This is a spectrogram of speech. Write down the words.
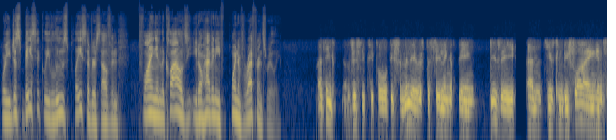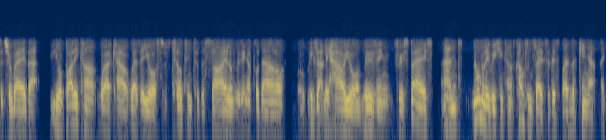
where you just basically lose place of yourself and flying in the clouds, you don't have any point of reference really. I think obviously people will be familiar with the feeling of being dizzy and you can be flying in such a way that your body can't work out whether you're sort of tilting to the side or moving up or down or exactly how you're moving through space. And normally we can kind of compensate for this by looking at like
